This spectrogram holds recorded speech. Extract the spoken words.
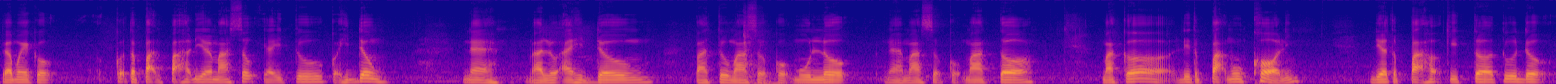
gambar ikut kok tempat-tempat dia masuk iaitu kok hidung. Nah, lalu air hidung, lepas tu masuk kok mulut, nah masuk kok mata. Maka di tempat muka ni dia tempat hak kita tu duk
